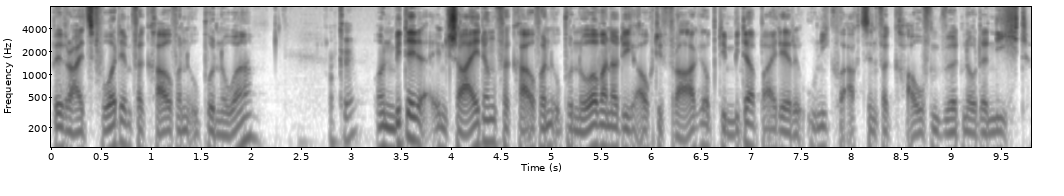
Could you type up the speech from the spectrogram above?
bereits vor dem Verkauf an Uponor. Okay. Und mit der Entscheidung Verkauf an Uponor war natürlich auch die Frage, ob die Mitarbeiter ihre Unico-Aktien verkaufen würden oder nicht.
